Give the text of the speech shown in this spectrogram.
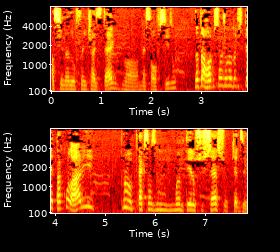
assinando o franchise tag no- nessa off-season. Danta Robinson é um jogador espetacular e pro Texans manter o sucesso, quer dizer,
